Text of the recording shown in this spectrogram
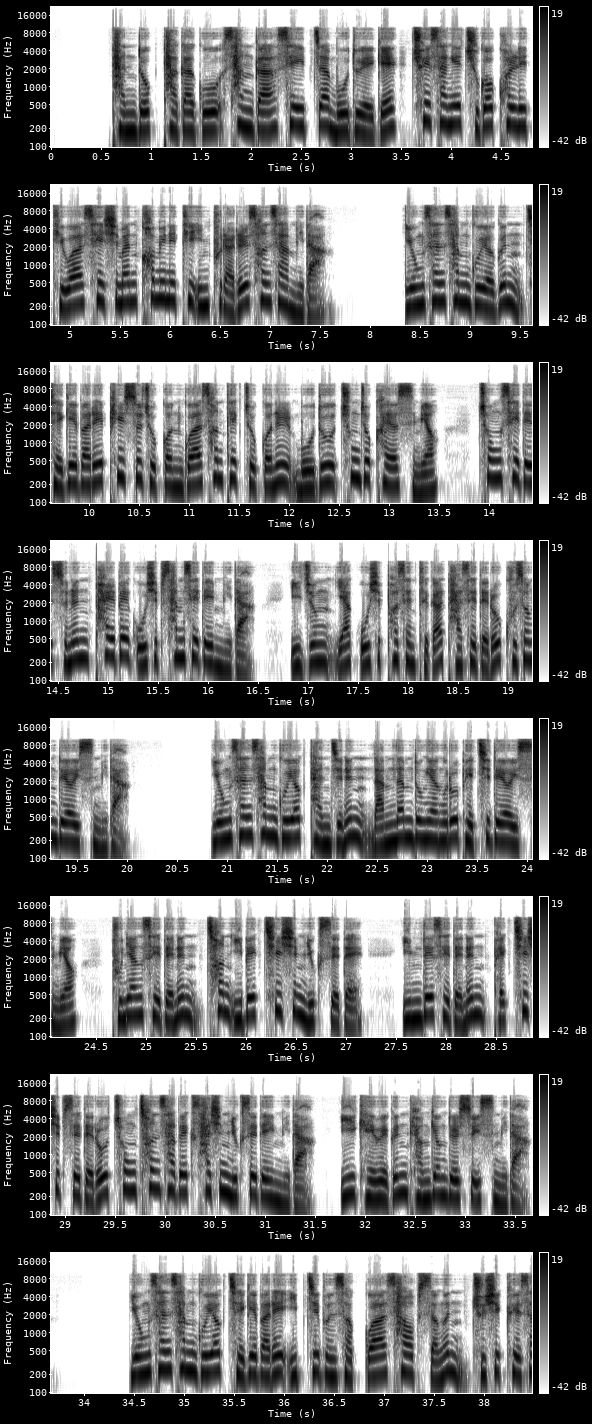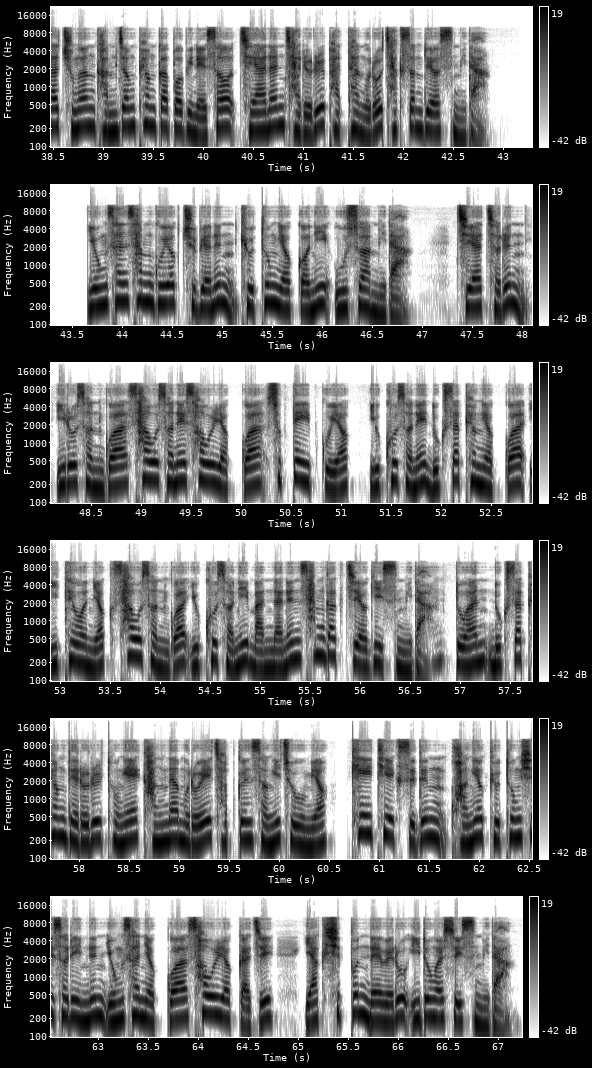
단독, 다가구, 상가, 세입자 모두에게 최상의 주거 퀄리티와 세심한 커뮤니티 인프라를 선사합니다. 용산 3구역은 재개발의 필수 조건과 선택 조건을 모두 충족하였으며 총 세대수는 853세대입니다. 이 중 약 50%가 다세대로 구성되어 있습니다. 용산 3구역 단지는 남남동향으로 배치되어 있으며 분양 세대는 1276세대, 임대 세대는 170세대로 총 1446세대입니다. 이 계획은 변경될 수 있습니다. 용산 3구역 재개발의 입지 분석과 사업성은 주식회사 중앙감정평가법인에서 제안한 자료를 바탕으로 작성되었습니다. 용산 3구역 주변은 교통 여건이 우수합니다. 지하철은 1호선과 4호선의 서울역과 숙대입구역, 6호선의 녹사평역과 이태원역 4호선과 6호선이 만나는 삼각지역이 있습니다. 또한 녹사평대로를 통해 강남으로의 접근성이 좋으며 KTX 등 광역교통시설이 있는 용산역과 서울역까지 약 10분 내외로 이동할 수 있습니다.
